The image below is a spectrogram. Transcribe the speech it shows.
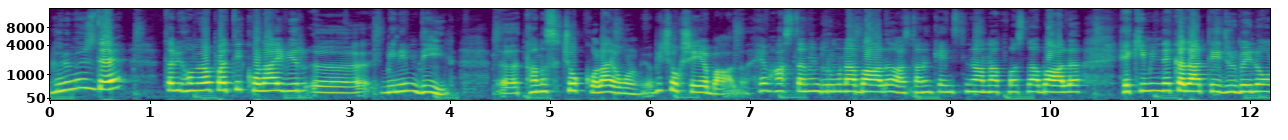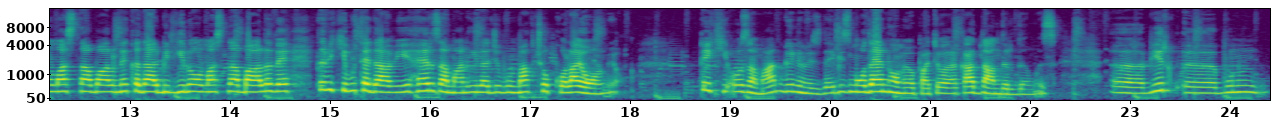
Günümüzde tabii homeopati kolay bir e, bilim değil. E, tanısı çok kolay olmuyor. Birçok şeye bağlı. Hem hastanın durumuna bağlı, hastanın kendisini anlatmasına bağlı, hekimin ne kadar tecrübeli olmasına bağlı, ne kadar bilgili olmasına bağlı ve tabii ki bu tedaviyi her zaman ilacı bulmak çok kolay olmuyor. Peki o zaman günümüzde biz modern homeopati olarak adlandırdığımız e, bir e, bunun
